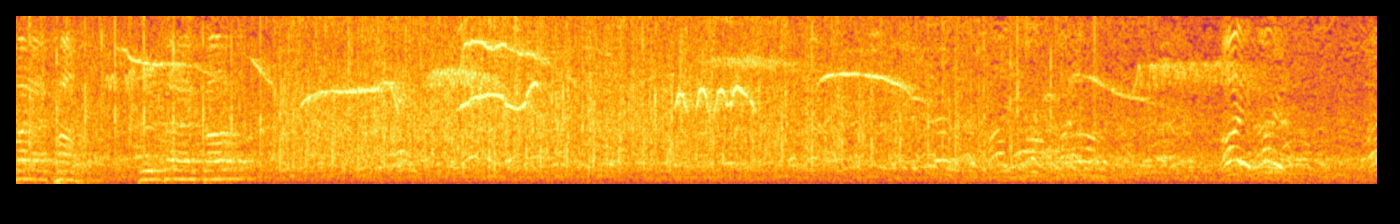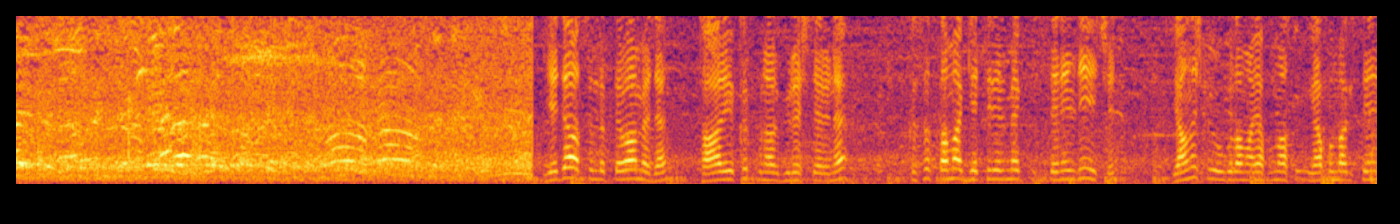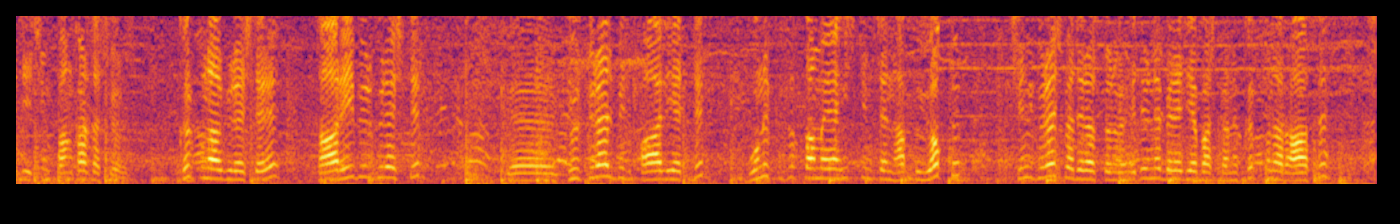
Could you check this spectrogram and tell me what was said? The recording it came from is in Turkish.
Türkan Erkan. Türkan Erkan. Yedi asırlık devam eden tarihi Kırkpınar güreşlerine kısıtlama getirilmek istenildiği için yanlış bir uygulama yapılması yapılmak istenildiği için pankart açıyoruz. Kırkpınar güreşleri tarihi bir güreştir, eee, kültürel bir faaliyettir. Bunu kısıtlamaya hiç kimsenin hakkı yoktur. Şimdi Güreş Federasyonu ve Edirne Belediye Başkanı Kırkpınar ağası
